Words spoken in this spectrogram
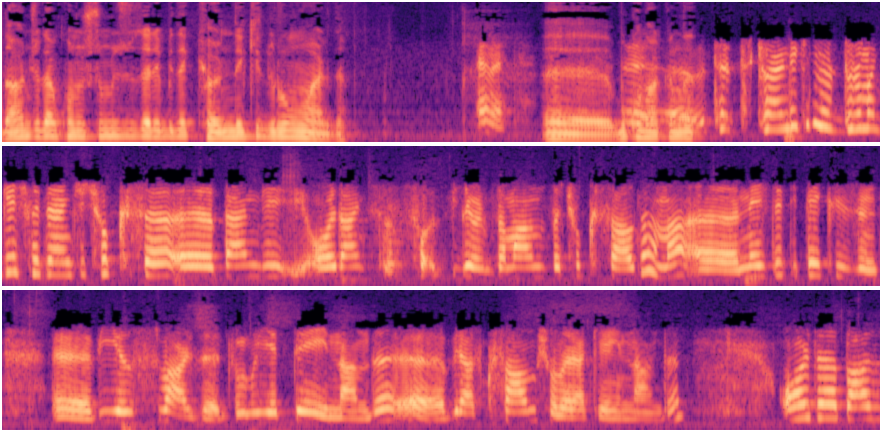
daha önceden konuştuğumuz üzere bir de Köln'deki durum vardı. Evet. Ee, bu konu hakkında Ee, Köln'deki duruma geçmeden önce çok kısa e, ben bir oradan biliyorum zamanımız da çok kısaldı ama e, Necdet İpekyüz'ün e, bir yazısı vardı. Cumhuriyet'te yayınlandı. E, biraz kısalmış olarak yayınlandı. Orada bazı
